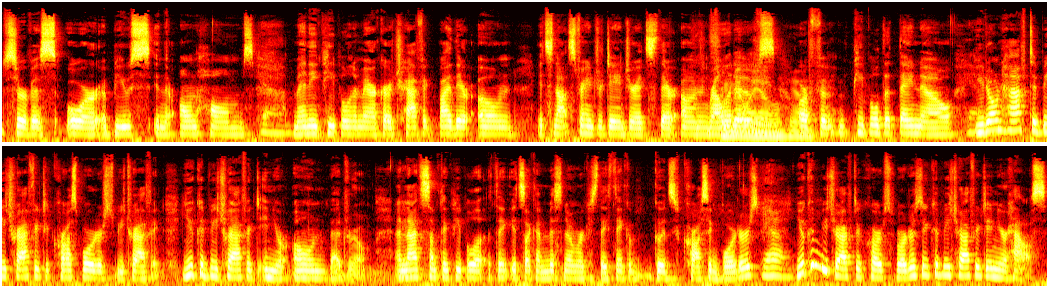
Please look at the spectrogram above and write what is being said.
service or abuse in their own homes. Yeah. Many people in America are trafficked by their own, it's not stranger danger, it's their own relatives Familial, yeah. or fam- people that they know. You don't have to be trafficked across borders to be trafficked. You could be trafficked in your own bedroom. And that's something people think it's like a misnomer because they think of goods crossing borders. Yeah. You can be trafficked across borders, you could be trafficked in your house.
